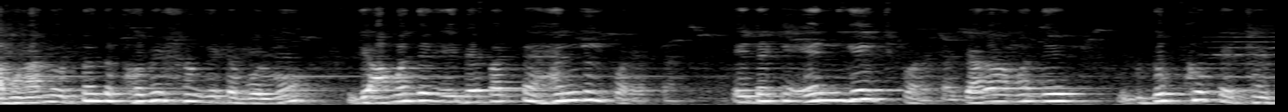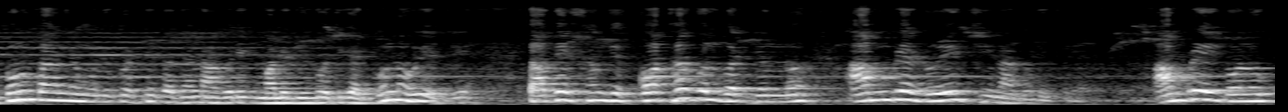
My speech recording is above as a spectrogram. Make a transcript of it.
এবং আমি অত্যন্ত ক্ষোভের সঙ্গে এটা বলব যে আমাদের এই ব্যাপারটা হ্যান্ডেল করাটা, এটাকে এনগেজ করাটা, যারা আমাদের দুঃখ পেয়েছেন, কোন কারণে মনে করছেন তাদের নাগরিক মানবিক অধিকার পূর্ণ হয়েছে, তাদের সঙ্গে কথা বলবার জন্য আমরা রয়েছি নাগরিকরা। আমরা এই গণ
